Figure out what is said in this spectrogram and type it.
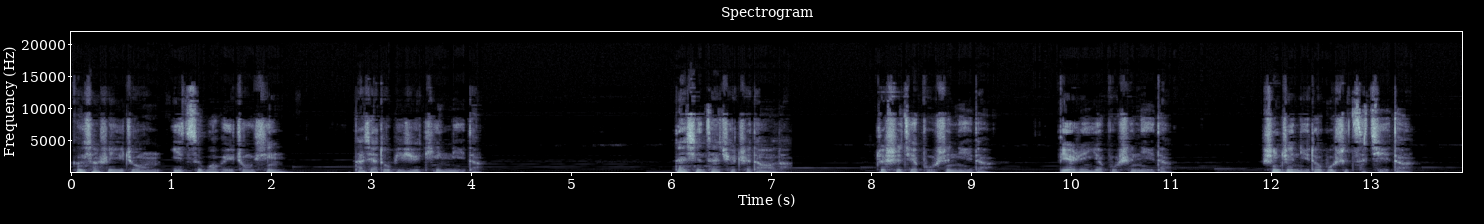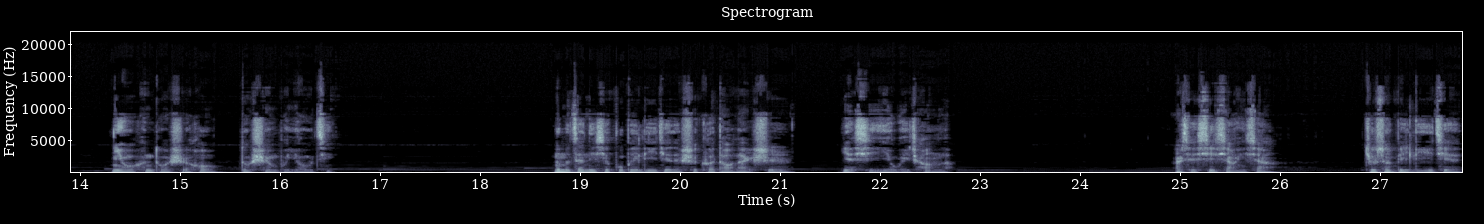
更像是一种以自我为中心。大家都必须听你的，但现在却知道了，这世界不是你的，别人也不是你的，甚至你都不是自己的，你有很多时候都身不由己。那么，在那些不被理解的时刻到来时，也习以为常了。而且细想一下，就算被理解，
